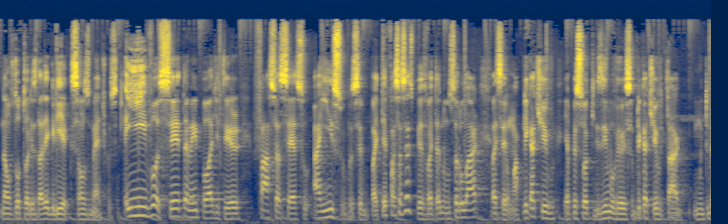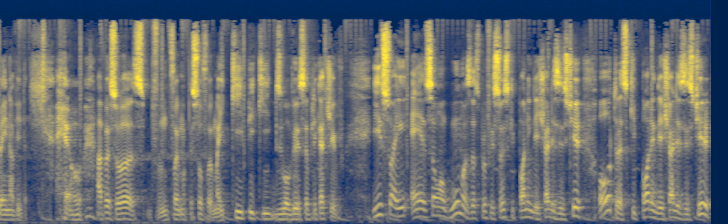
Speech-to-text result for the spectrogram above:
não os doutores da alegria, que são os médicos. E você também pode ter fácil acesso a isso. Você vai ter fácil acesso, porque você vai ter no celular, vai ser um aplicativo, e a pessoa que desenvolveu esse aplicativo está muito bem na vida. É, a pessoa foi uma pessoa, foi uma equipe que desenvolveu esse aplicativo. Isso aí é, são algumas das profissões que podem deixar de existir. Outras que podem deixar de existir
